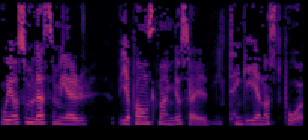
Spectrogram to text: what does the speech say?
Och jag som läser mer japansk manga så här, tänker genast på...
